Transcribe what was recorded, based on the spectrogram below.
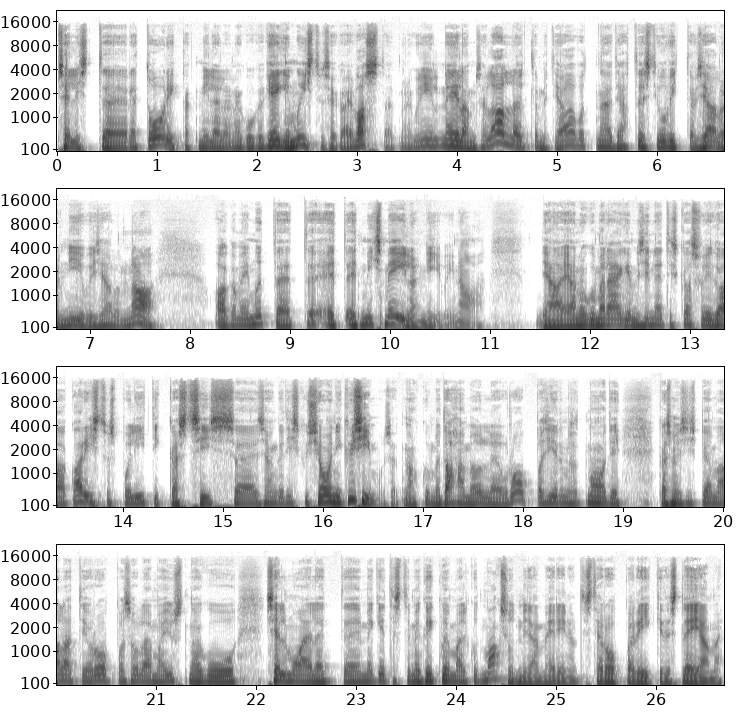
sellist retoorikat, millele nagu ka keegi mõistusega ei vasta, et me nagu neelame selle selle alla, ütleme, et jaa, vot näed jah, tõesti huvitav, seal on nii või seal on naa. aga me ei mõtle, et, et, et miks meil on nii või naa ja, ja no kui me räägime siin näiteks kasvõi ka karistuspoliitikast, siis äh, see on ka diskussiooni küsimus, et noh, kui me tahame olla Euroopas hirmsat moodi, kas me siis peame alati Euroopas olema just nagu sel moel, et äh, me kehtestame kõikvõimalikud maksud, mida me erinevatest Euroopa riikidest leiame.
